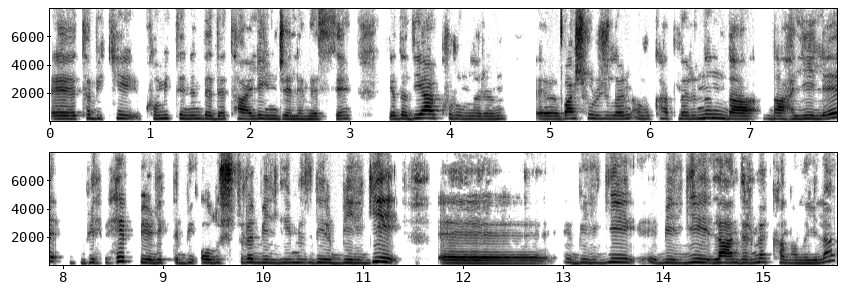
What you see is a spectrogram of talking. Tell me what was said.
e, tabii ki komitenin de detaylı incelemesi ya da diğer kurumların başvurucuların avukatlarının da dahliyle hep birlikte bir oluşturabildiğimiz bir bilgi e, bilgi bilgilendirme kanalıyla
